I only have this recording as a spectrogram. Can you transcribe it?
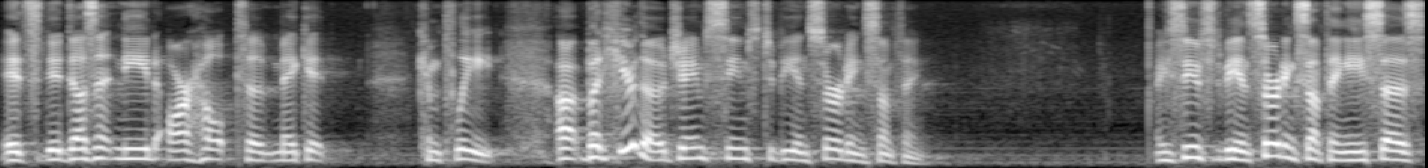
It's, it doesn't need our help to make it complete. Uh, but here, though, James seems to be inserting something. He seems to be inserting something. He says,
